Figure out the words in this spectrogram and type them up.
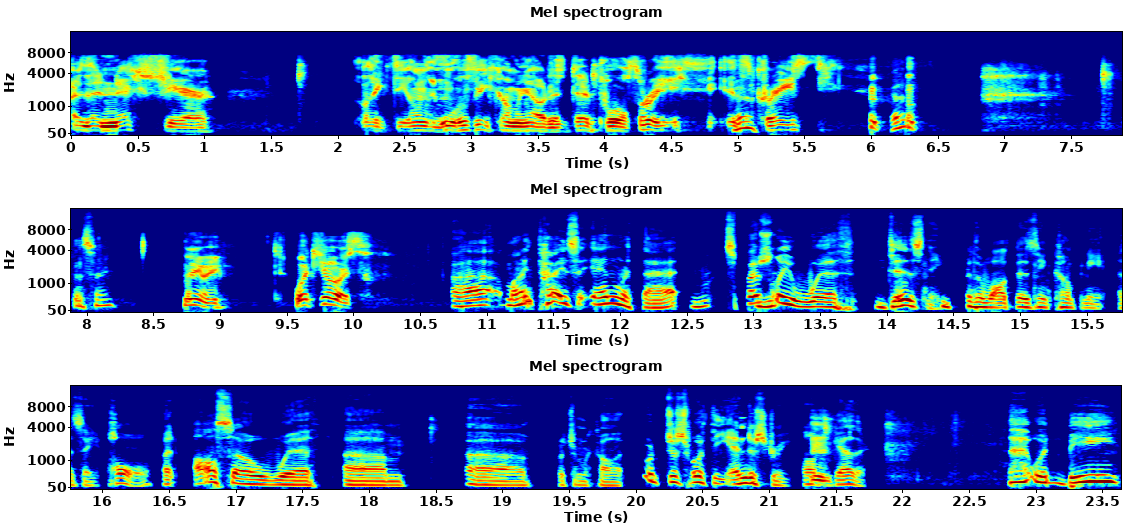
And then next year, like the only movie coming out is Deadpool three. It's Yeah. crazy. Insane. Anyway, what's yours? Uh, mine ties in with that, especially with Disney or the Walt Disney Company as a whole, but also with um, uh, what you call it, just with the industry altogether. That would be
